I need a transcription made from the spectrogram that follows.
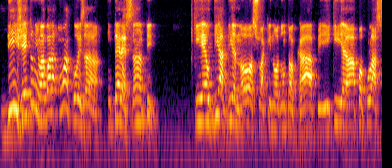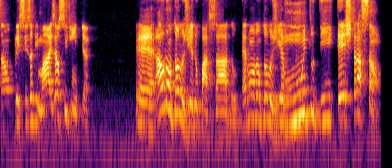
De jeito nenhum. Agora, uma coisa interessante, que é o dia a dia nosso aqui no Odontocap e que a população precisa de mais, é o seguinte: é, a odontologia do passado era uma odontologia muito de extração.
